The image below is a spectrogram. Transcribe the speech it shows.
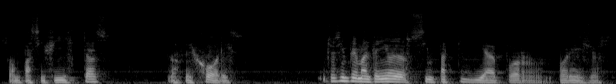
Son pacifistas, los mejores. Yo siempre he mantenido simpatía por, por ellos.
